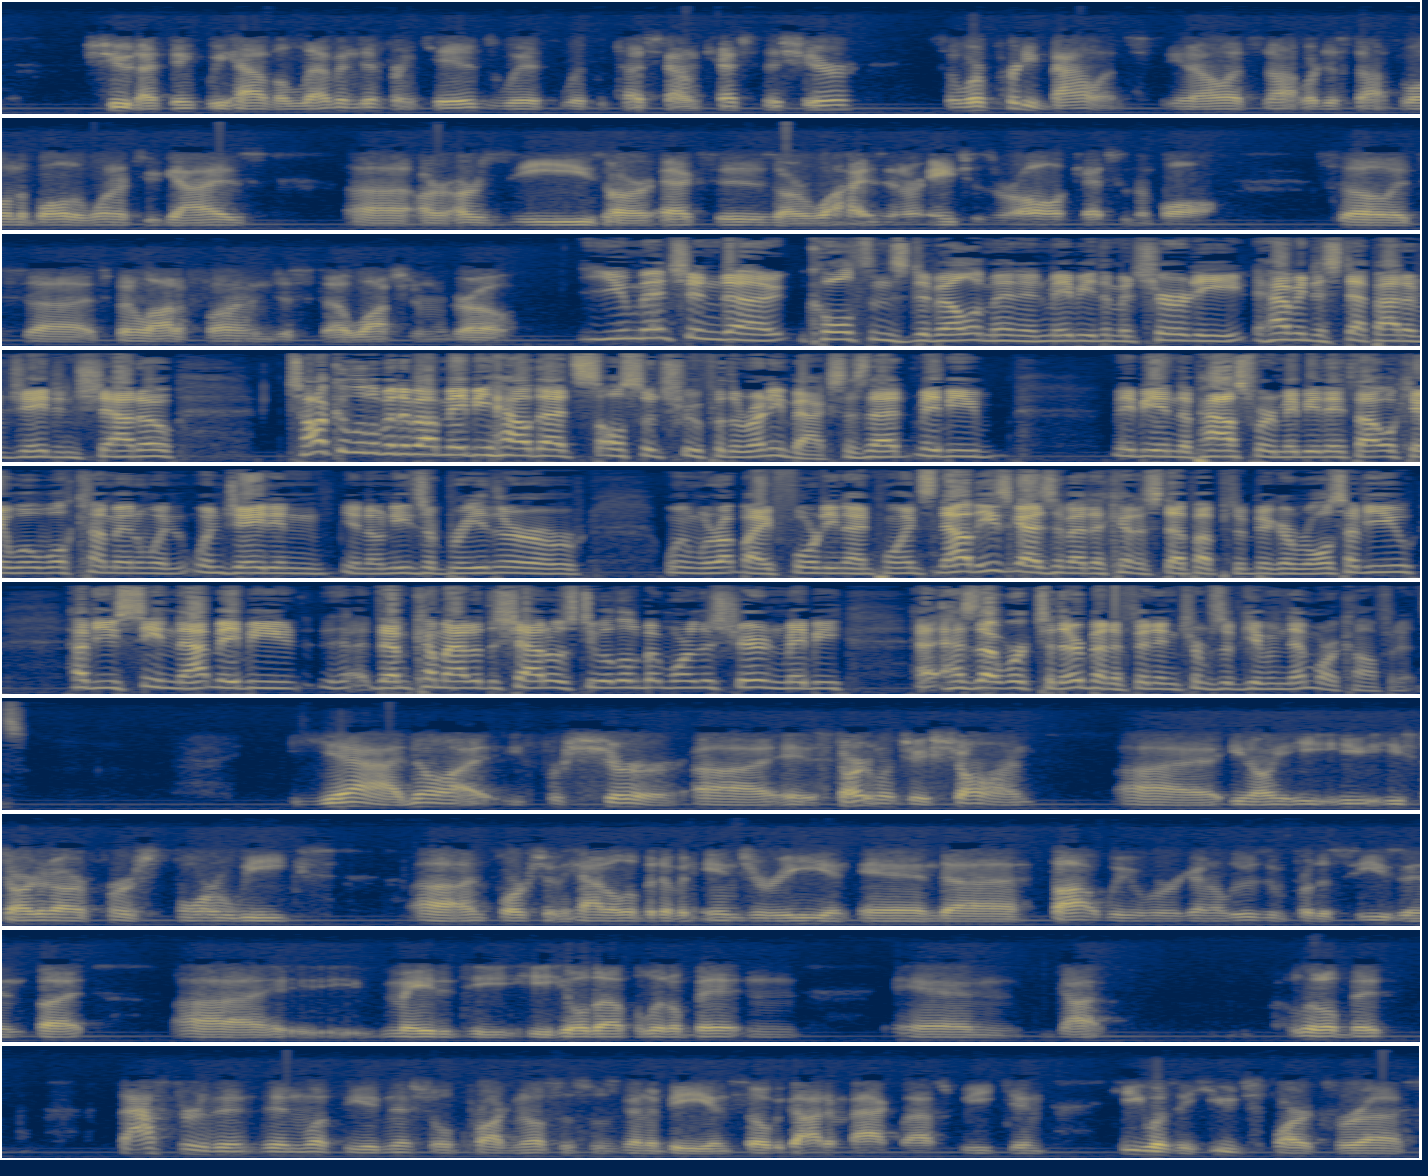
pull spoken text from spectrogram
shoot, I think we have 11 different kids with with the touchdown catch this year, so we're pretty balanced. You know, it's not we're just not throwing the ball to one or two guys. Uh, our, our Z's, our X's, our Y's, and our H's are all catching the ball. So it's uh, it's been a lot of fun just uh, watching them grow. You mentioned uh, Colton's development and maybe the maturity having to step out of Jaden's shadow. Talk a little bit about maybe how that's also true for the running backs. Is that maybe maybe in the past where maybe they thought, okay, well we'll come in when when Jaden you know needs a breather or when we're up by 49 points. Now these guys have had to kind of step up to bigger roles. Have you have you seen that maybe them come out of the shadows too a little bit more this year, and maybe has that worked to their benefit in terms of giving them more confidence? Yeah, no, I, for sure. Uh, it, starting with Jay Sean, uh, you know, he, he, he started our first four weeks. Uh, unfortunately, had a little bit of an injury and, and uh, thought we were going to lose him for the season, but uh, he made it. He, he healed up a little bit and and got a little bit faster than, than what the initial prognosis was going to be. And so we got him back last week, and he was a huge spark for us.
